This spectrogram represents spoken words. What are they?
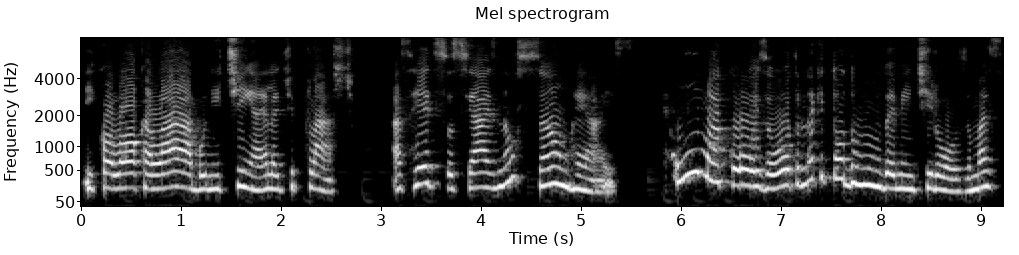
e coloca lá bonitinha, ela é de plástico as redes sociais não são reais. Uma coisa ou outra, não é que todo mundo é mentiroso, mas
